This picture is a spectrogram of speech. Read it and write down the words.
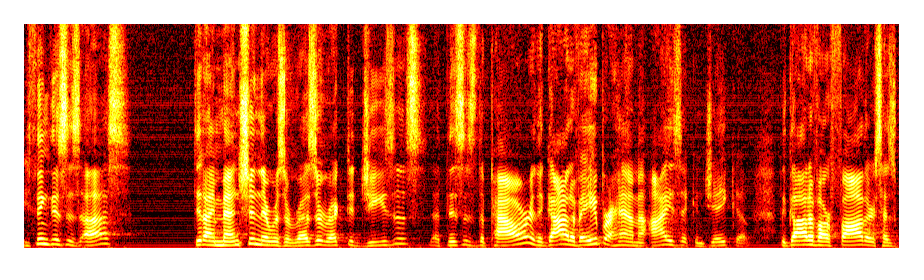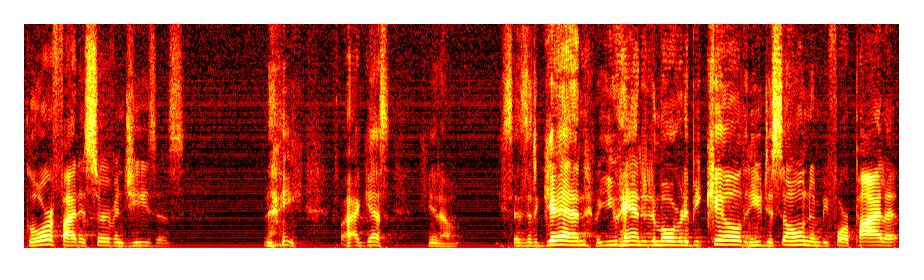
You think this is us? Did I mention there was a resurrected Jesus? That this is the power? The God of Abraham and Isaac and Jacob, the God of our fathers, has glorified his servant Jesus. I guess, you know, he says it again. You handed him over to be killed and you disowned him before Pilate.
